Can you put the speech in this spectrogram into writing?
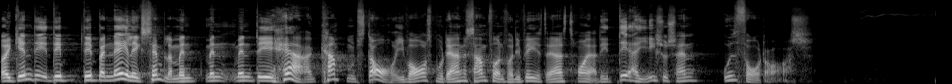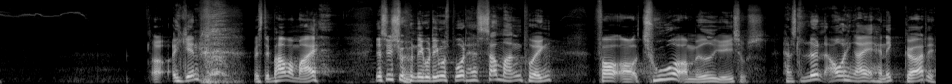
Og igen, det, det, det er banale eksempler, men, men, men det er her, kampen står i vores moderne samfund for de fleste af os, tror jeg. Det er der, Jesus han udfordrer os. Og igen, hvis det bare var mig, jeg synes jo, Nicodemus burde have så mange point for at ture og møde Jesus. Hans løn afhænger af, at han ikke gør det.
